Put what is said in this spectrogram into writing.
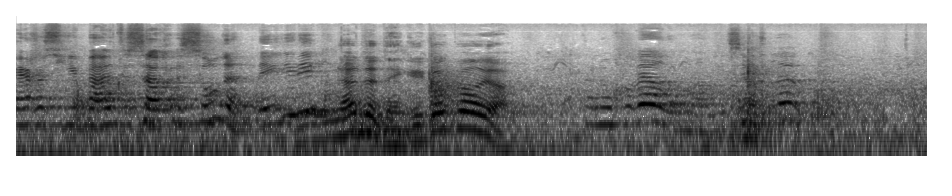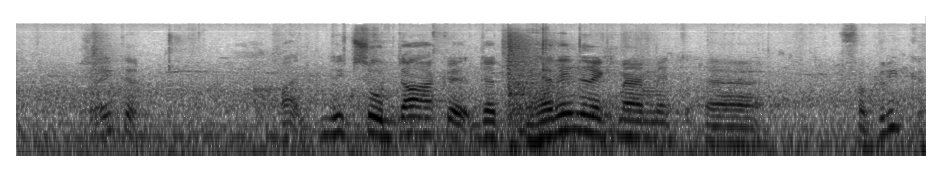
ergens hier buiten zag in de zon. Denk je niet? Nou, dat denk ik ook wel, ja. Hoe geweldig man, het is echt leuk. Zeker. Maar dit soort daken, dat herinner ik mij met eh, fabrieken.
